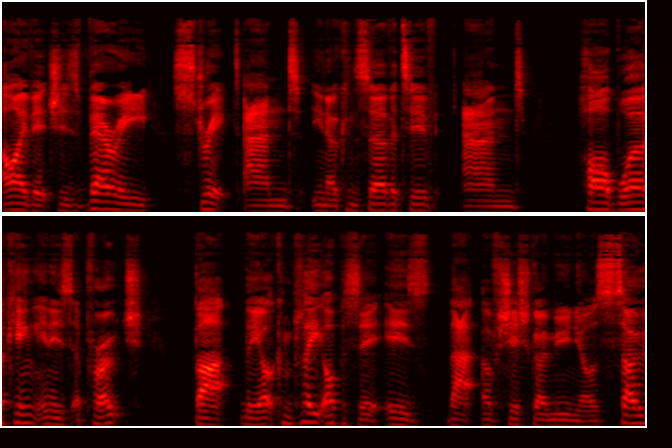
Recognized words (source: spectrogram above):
Ivic is very strict and, you know, conservative and hard-working in his approach, but the complete opposite is that of Xisco Munoz. So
